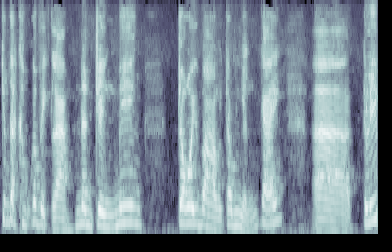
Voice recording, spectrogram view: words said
chúng ta không có việc làm nên truyền miên trôi vào trong những cái à, clip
